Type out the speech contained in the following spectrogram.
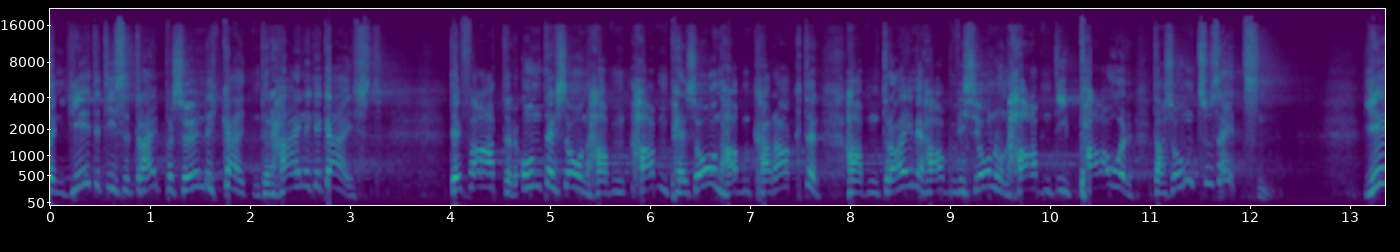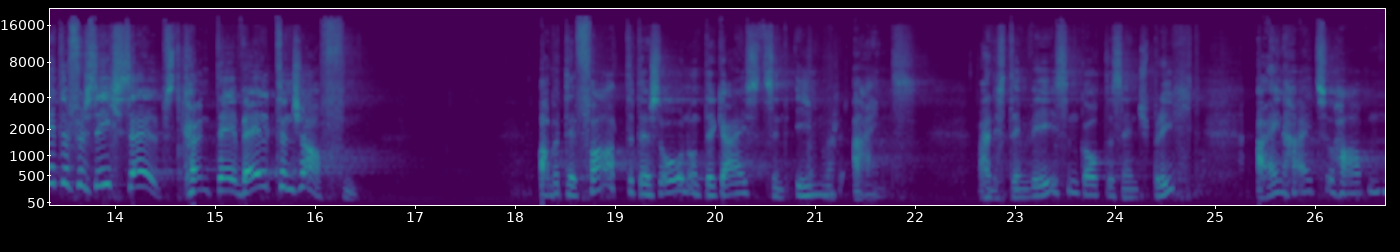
Denn jede dieser drei Persönlichkeiten, der Heilige Geist, der Vater und der Sohn haben, haben Person, haben Charakter, haben Träume, haben Visionen und haben die Power, das umzusetzen. Jeder für sich selbst könnte Welten schaffen. Aber der Vater, der Sohn und der Geist sind immer eins, weil es dem Wesen Gottes entspricht, Einheit zu haben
